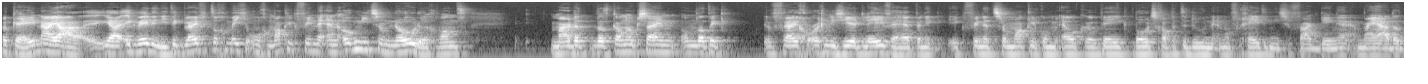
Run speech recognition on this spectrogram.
Oké, nou ja, ja, ik weet het niet. Ik blijf het toch een beetje ongemakkelijk vinden en ook niet zo nodig. Want, maar dat, dat kan ook zijn omdat ik een vrij georganiseerd leven heb. En ik, ik vind het zo makkelijk om elke week boodschappen te doen. En dan vergeet ik niet zo vaak dingen. Maar ja, dat,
